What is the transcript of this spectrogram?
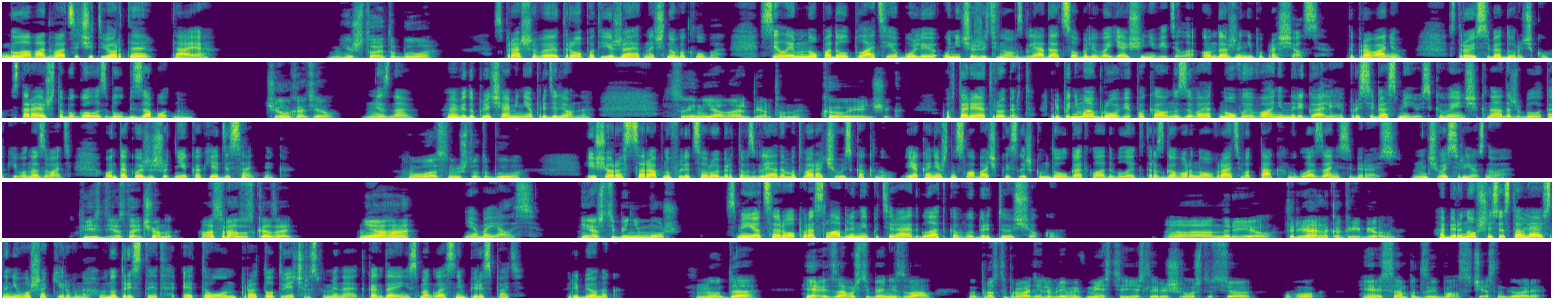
Глава 24. Тая. «И что это было?» Спрашивает Роб, отъезжая от ночного клуба. Силой мну подол платья, более уничижительного взгляда от Соболева я еще не видела. Он даже не попрощался. Ты про Ваню? Строю себя дурочку. Стараюсь, чтобы голос был беззаботным. Че он хотел? Не знаю. Веду плечами неопределенно. Сын Яны Альбертовны. КВНщик. Повторяет Роберт. Приподнимаю брови, пока он называет новые Ванины регалии. Про себя смеюсь. КВНщик. Надо же было так его назвать. Он такой же шутник, как я десантник. У вас с ним что-то было? Еще раз царапнув лицо Роберта взглядом, отворачиваюсь к окну. Я, конечно, слабачка и слишком долго откладывала этот разговор, но врать вот так в глаза не собираюсь. Ничего серьезного. Пиздец, тайчонок. А сразу сказать? Не ага? Я боялась. Я ж тебе не муж. Смеется Роб, расслабленный, и потирает гладко выбритую щеку. Анриэл, ты реально как ребенок. Обернувшись, уставляюсь на него шокированно. Внутри стыд. Это он про тот вечер вспоминает, когда я не смогла с ним переспать? Ребенок? Ну да. Я ведь замуж тебя не звал. Мы просто проводили время вместе, если решила, что все, ок. Я и сам подзаебался, честно говоря.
